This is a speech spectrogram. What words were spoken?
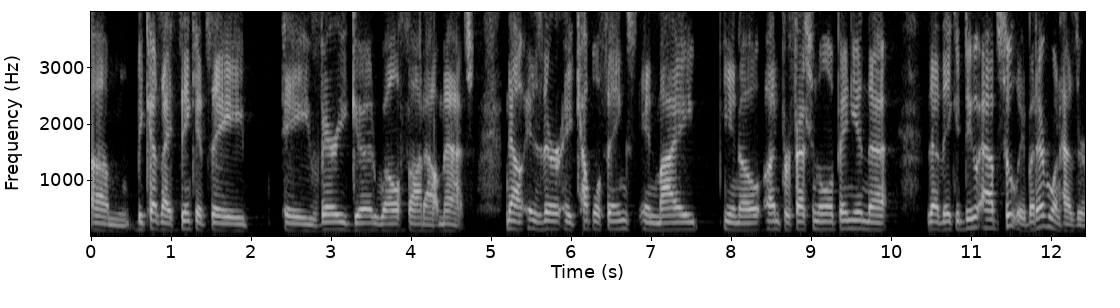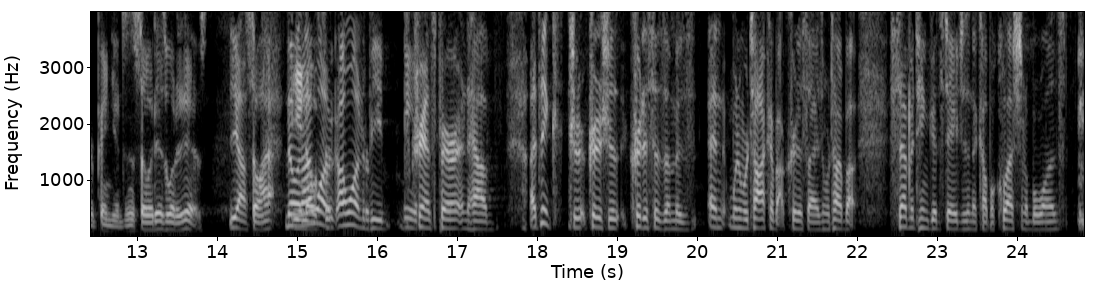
um, because I think it's a a very good, well thought out match. Now, is there a couple things in my you know unprofessional opinion that that they could do? Absolutely, but everyone has their opinions, and so it is what it is. Yeah. So I no, and know, I want for, I want to be transparent and have. I think criticism is, and when we're talking about criticizing, we're talking about 17 good stages and a couple questionable ones.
